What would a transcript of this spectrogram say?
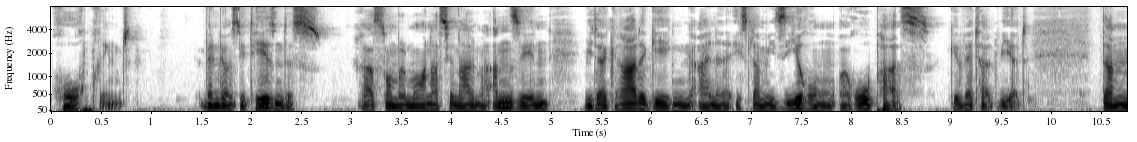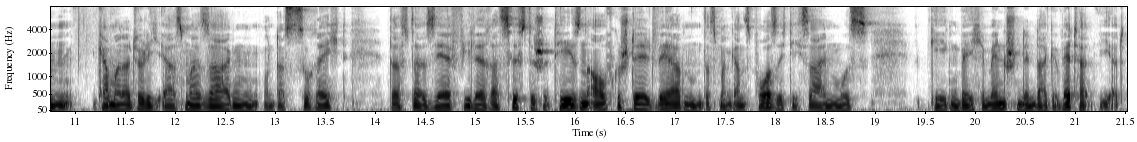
hochbringt. Wenn wir uns die Thesen des Rassemblement National mal ansehen, wie da gerade gegen eine Islamisierung Europas gewettert wird, dann kann man natürlich erstmal sagen, und das zu Recht, dass da sehr viele rassistische Thesen aufgestellt werden, dass man ganz vorsichtig sein muss, gegen welche Menschen denn da gewettert wird.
